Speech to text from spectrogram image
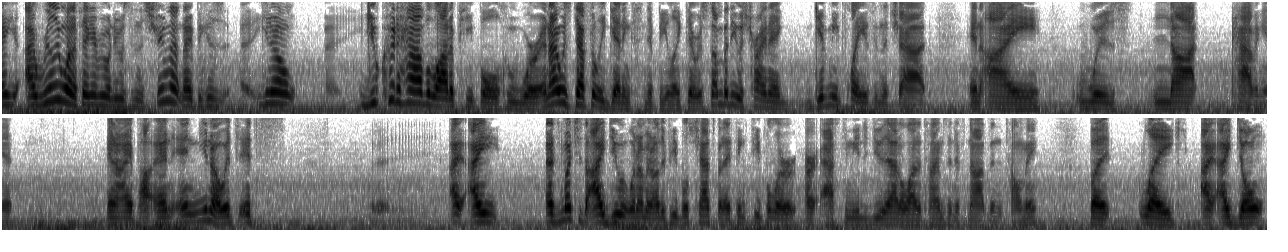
I, I really want to thank everyone who was in the stream that night because uh, you know you could have a lot of people who were, and I was definitely getting snippy. Like there was somebody who was trying to give me plays in the chat, and I was not having it. And I and and you know it's it's I, I as much as I do it when I'm in other people's chats, but I think people are, are asking me to do that a lot of times, and if not, then tell me. But like I, I don't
